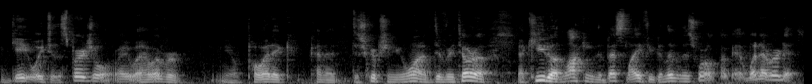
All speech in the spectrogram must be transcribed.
a gateway to the spiritual, right? However, you know, poetic kind of description you want of Divrei Torah, a key to unlocking the best life you can live in this world. Okay, whatever it is.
